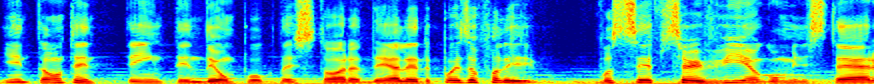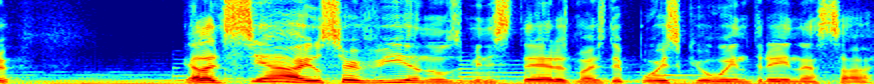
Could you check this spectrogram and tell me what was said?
E então eu tentei entender um pouco da história dela. E depois eu falei: Você servia em algum ministério? Ela disse: Ah, eu servia nos ministérios, mas depois que eu entrei nessa,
